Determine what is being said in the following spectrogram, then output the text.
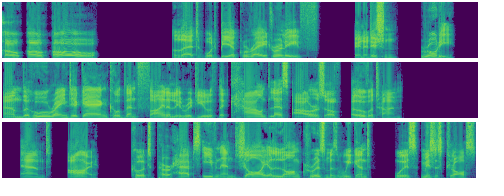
ho ho ho. That would be a great relief. In addition, Rudy and the whole reindeer gang could then finally reduce the countless hours of overtime. And I could perhaps even enjoy a long Christmas weekend with Mrs. Claus.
